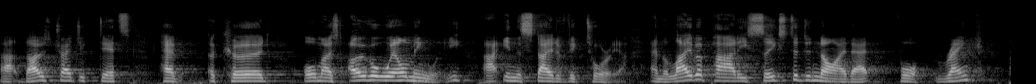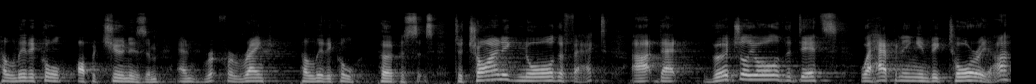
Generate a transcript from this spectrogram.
uh, those tragic deaths have occurred almost overwhelmingly uh, in the state of Victoria. And the Labor Party seeks to deny that for rank political opportunism and for rank political purposes, to try and ignore the fact uh, that virtually all of the deaths were happening in Victoria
